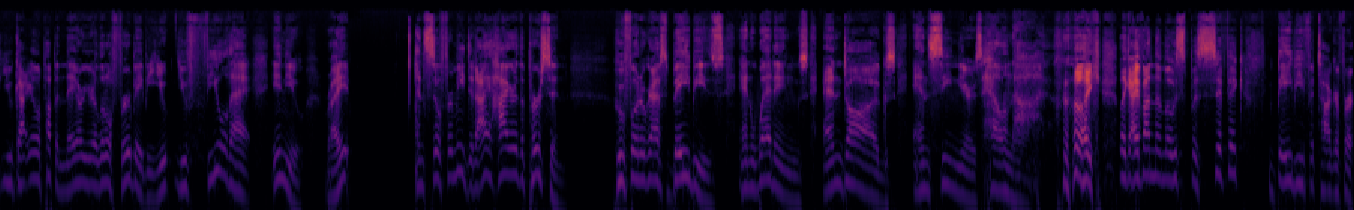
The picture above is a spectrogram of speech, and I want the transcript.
you got your little pup and they are your little fur baby. You you feel that in you, right? And so for me, did I hire the person who photographs babies and weddings and dogs and seniors. Hell nah. like like I found the most specific baby photographer,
